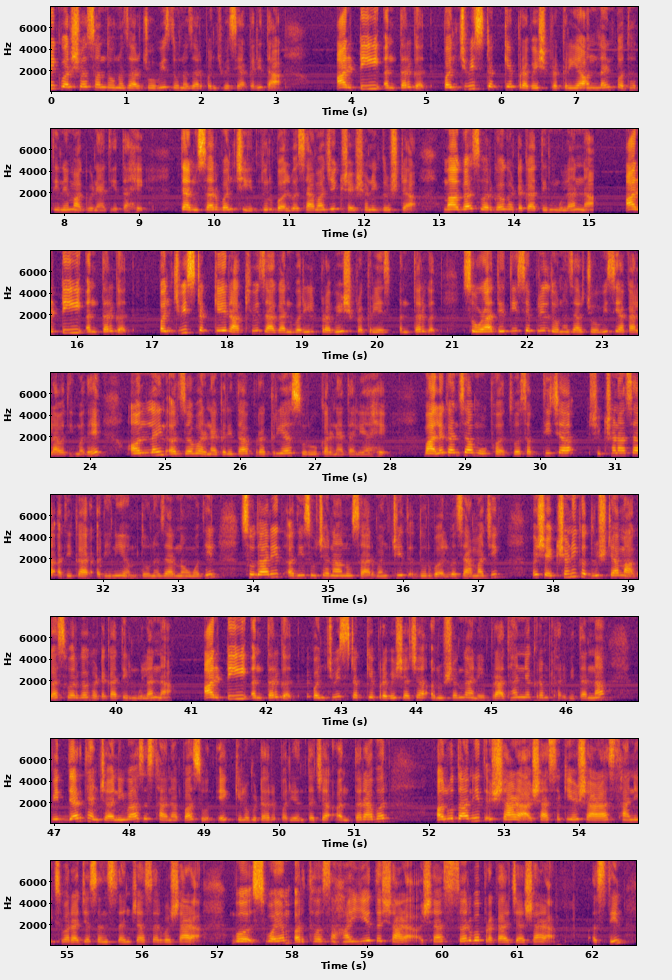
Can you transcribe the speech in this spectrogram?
शैक्षणिक वर्ष सन दोन हजार चोवीस दोन हजार पंचवीस याकरिता आर टी ई अंतर्गत पंचवीस टक्के प्रवेश प्रक्रिया ऑनलाईन पद्धतीने मागविण्यात येत आहे. त्यानुसार वंचित दुर्बल व सामाजिक शैक्षणिकदृष्ट्या मागास वर्ग घटकातील मुलांना आर टी ई अंतर्गत पंचवीस टक्के राखीव जागांवरील प्रवेश प्रक्रियेअंतर्गत सोळा ते तीस एप्रिल दोन हजार चोवीस या कालावधीमध्ये ऑनलाईन अर्ज भरण्याकरिता प्रक्रिया सुरू करण्यात आली आहे. बालकांचा मोफत व सक्तीच्या शिक्षणाचा अधिकार अधिनियम दोन हजार नऊमधील सुधारित अधिसूचनानुसार वंचित दुर्बल व सामाजिक व शैक्षणिकदृष्ट्या मागासवर्ग घटकातील मुलांना आर टी ई अंतर्गत पंचवीस टक्के प्रवेशाच्या अनुषंगाने प्राधान्यक्रम ठरविताना विद्यार्थ्यांच्या निवासस्थानापासून एक किलोमीटरपर्यंतच्या अंतरावर अनुदानित शाळा शासकीय शाळा स्थानिक स्वराज्य संस्थांच्या सर्व शाळा व स्वयंअर्थसहाय्यित शाळा अशा सर्व प्रकारच्या शाळा असतील.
